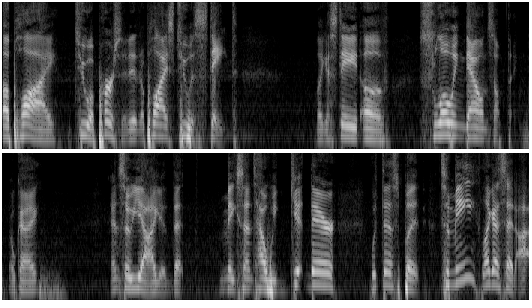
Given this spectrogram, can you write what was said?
apply to a person. It applies to a state. Like a state of slowing down something, okay? And so yeah, I, that makes sense how we get there with this, but to me, like I said, I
